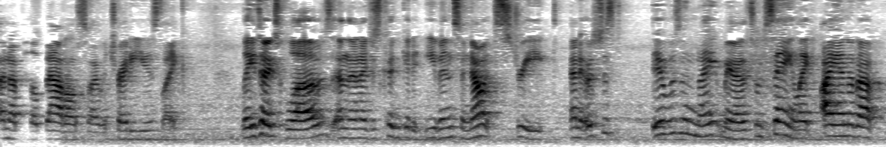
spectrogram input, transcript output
an uphill battle. So I would try to use like latex gloves, and then I just couldn't get it even. So now it's streaked, and it was just it was a nightmare. That's what I'm saying. Like I ended up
